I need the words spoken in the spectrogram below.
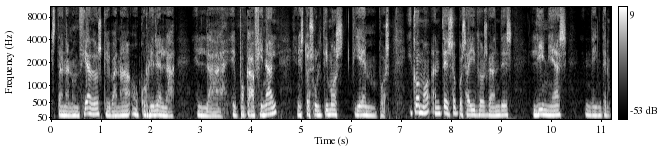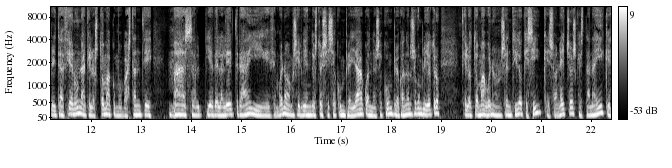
están anunciados que van a ocurrir en la, en la época final, en estos últimos tiempos. Y cómo ante eso pues hay dos grandes líneas de interpretación, una que los toma como bastante más al pie de la letra y dicen, bueno, vamos a ir viendo esto si se cumple ya, cuando se cumple, cuando no se cumple, y otro que lo toma, bueno, en un sentido que sí, que son hechos, que están ahí, que,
